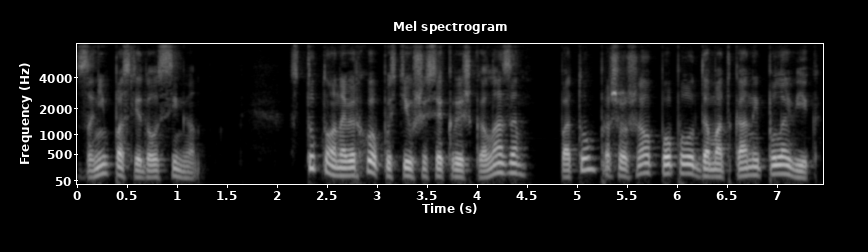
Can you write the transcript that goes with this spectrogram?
За ним последовал Семен. Стукнула наверху опустившаяся крышка лаза, потом прошуршал по полу домотканый половик,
